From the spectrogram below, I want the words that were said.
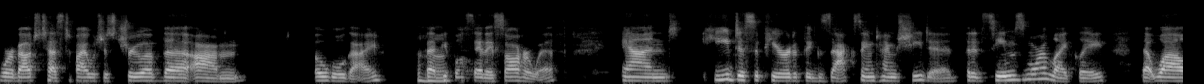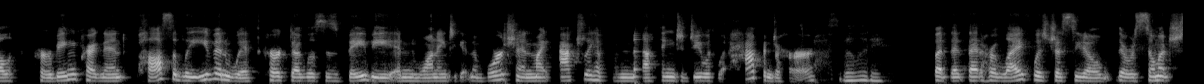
were about to testify, which is true of the um Ogul guy that Uh-huh. people say they saw her with. and he disappeared at the exact same time she did, that it seems more likely that while her being pregnant, possibly even with Kirk Douglas's baby and wanting to get an abortion, might actually have nothing to do with what happened to her. Possibility. But that, that her life was just, you know, there was so much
